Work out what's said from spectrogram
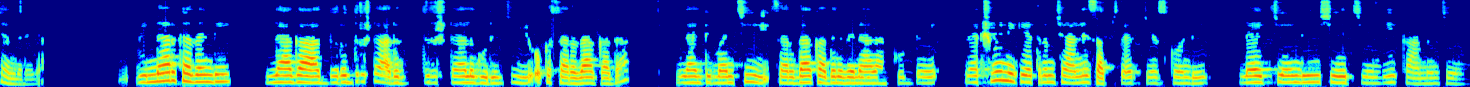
చంద్రయ్య. విన్నారు కదండి ఇలాగా దురదృష్ట అదృష్టాల గురించి ఒక సరదా కథ. ఇలాంటి మంచి సరదా కథలు వినాలనుకుంటే లక్ష్మీ నికేతనం ఛానల్ని సబ్స్క్రైబ్ చేసుకోండి. లైక్ చేయండి షేర్ చేయండి కామెంట్ చేయండి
